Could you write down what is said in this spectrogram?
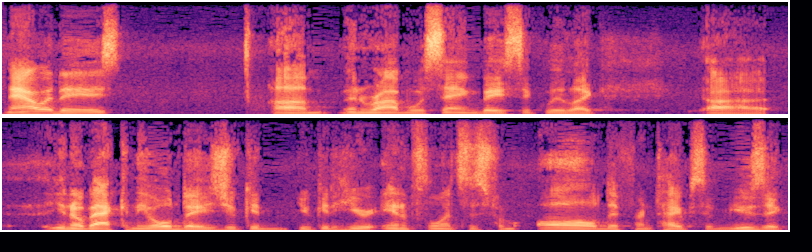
nowadays, um, and Rob was saying basically like, uh, you know, back in the old days, you could you could hear influences from all different types of music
